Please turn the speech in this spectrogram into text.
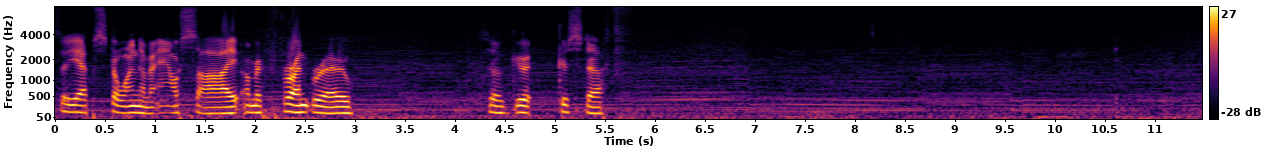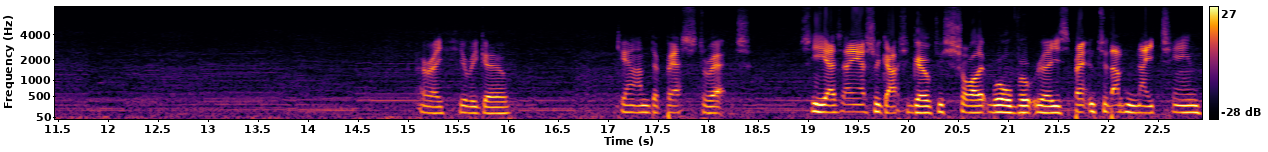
So yeah, starting on the outside, on the front row. So good, good stuff. Alright, here we go. Down the best stretch. So yes, I actually got to go to Charlotte Roval race back in 2019.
